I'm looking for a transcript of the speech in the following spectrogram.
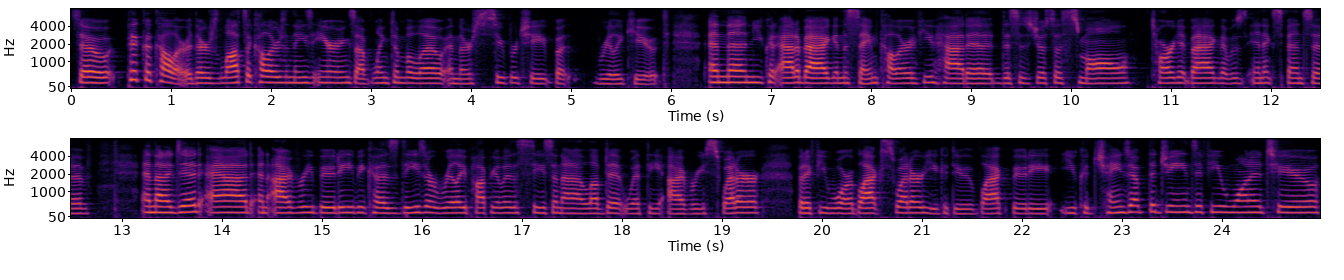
So pick a color. There's lots of colors in these earrings. I've linked them below and they're super cheap, but really cute. And then you could add a bag in the same color if you had it. This is just a small Target bag that was inexpensive. And then I did add an ivory booty because these are really popular this season and I loved it with the ivory sweater. But if you wore a black sweater, you could do a black booty. You could change up the jeans if you wanted to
